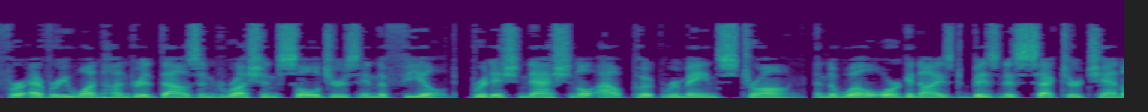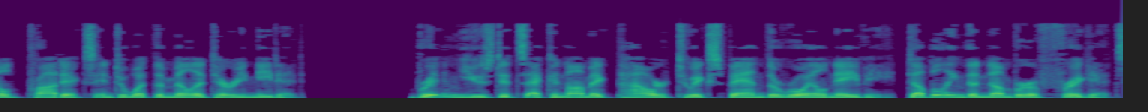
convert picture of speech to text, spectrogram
for every 100,000 Russian soldiers in the field. British national output remained strong, and the well-organised business sector channeled products into what the military needed. Britain used its economic power to expand the Royal Navy, doubling the number of frigates,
